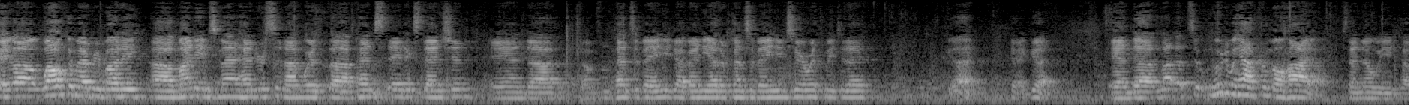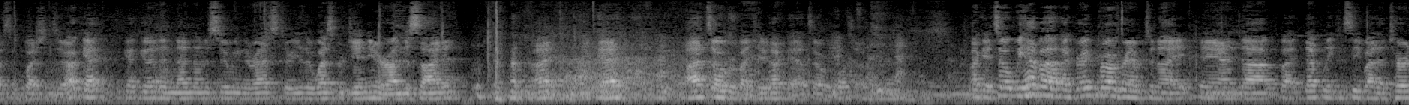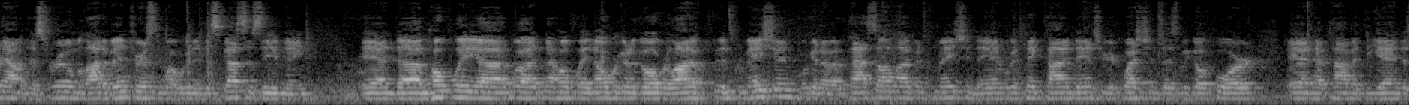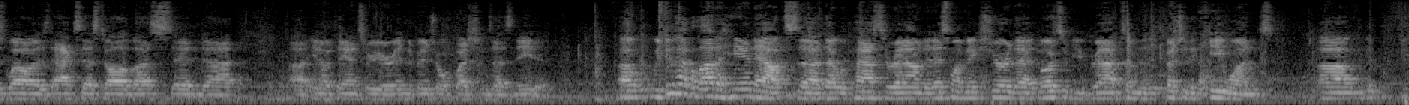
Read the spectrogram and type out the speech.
Okay, uh, welcome everybody. Uh, my is Matt Henderson. I'm with uh, Penn State Extension, and uh, I'm from Pennsylvania. Do you have any other Pennsylvanians here with me today? Good. Okay, good. And uh, so who do we have from Ohio? Because I know we have some questions there. Okay, okay, good. And then I'm assuming the rest are either West Virginia or undecided. right? Okay. Uh, that's over by two. Okay, that's over. By two. Okay, so we have a, a great program tonight, and uh, but definitely can see by the turnout in this room a lot of interest in what we're going to discuss this evening. And um, hopefully, uh, well, not hopefully, I know we're going to go over a lot of information. We're going to pass on a lot of information, and we're going to take time to answer your questions as we go forward, and have time at the end as well as access to all of us, and uh, uh you know, to answer your individual questions as needed. Uh, we do have a lot of handouts uh, that were passed around, and I just want to make sure that most of you grab some of the, especially the key ones. Um,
